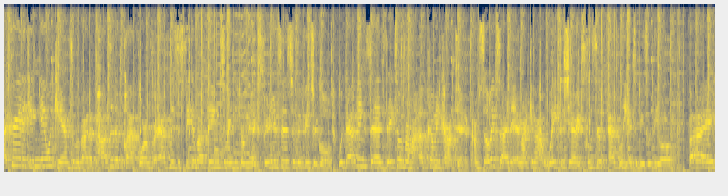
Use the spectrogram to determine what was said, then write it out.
I created Kicking It with Kam to provide a positive platform for athletes to speak about things ranging from their experiences to their future goals. With that being said, stay tuned for my upcoming content. I'm so excited and I cannot wait to share exclusive athlete interviews with you all. Bye.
